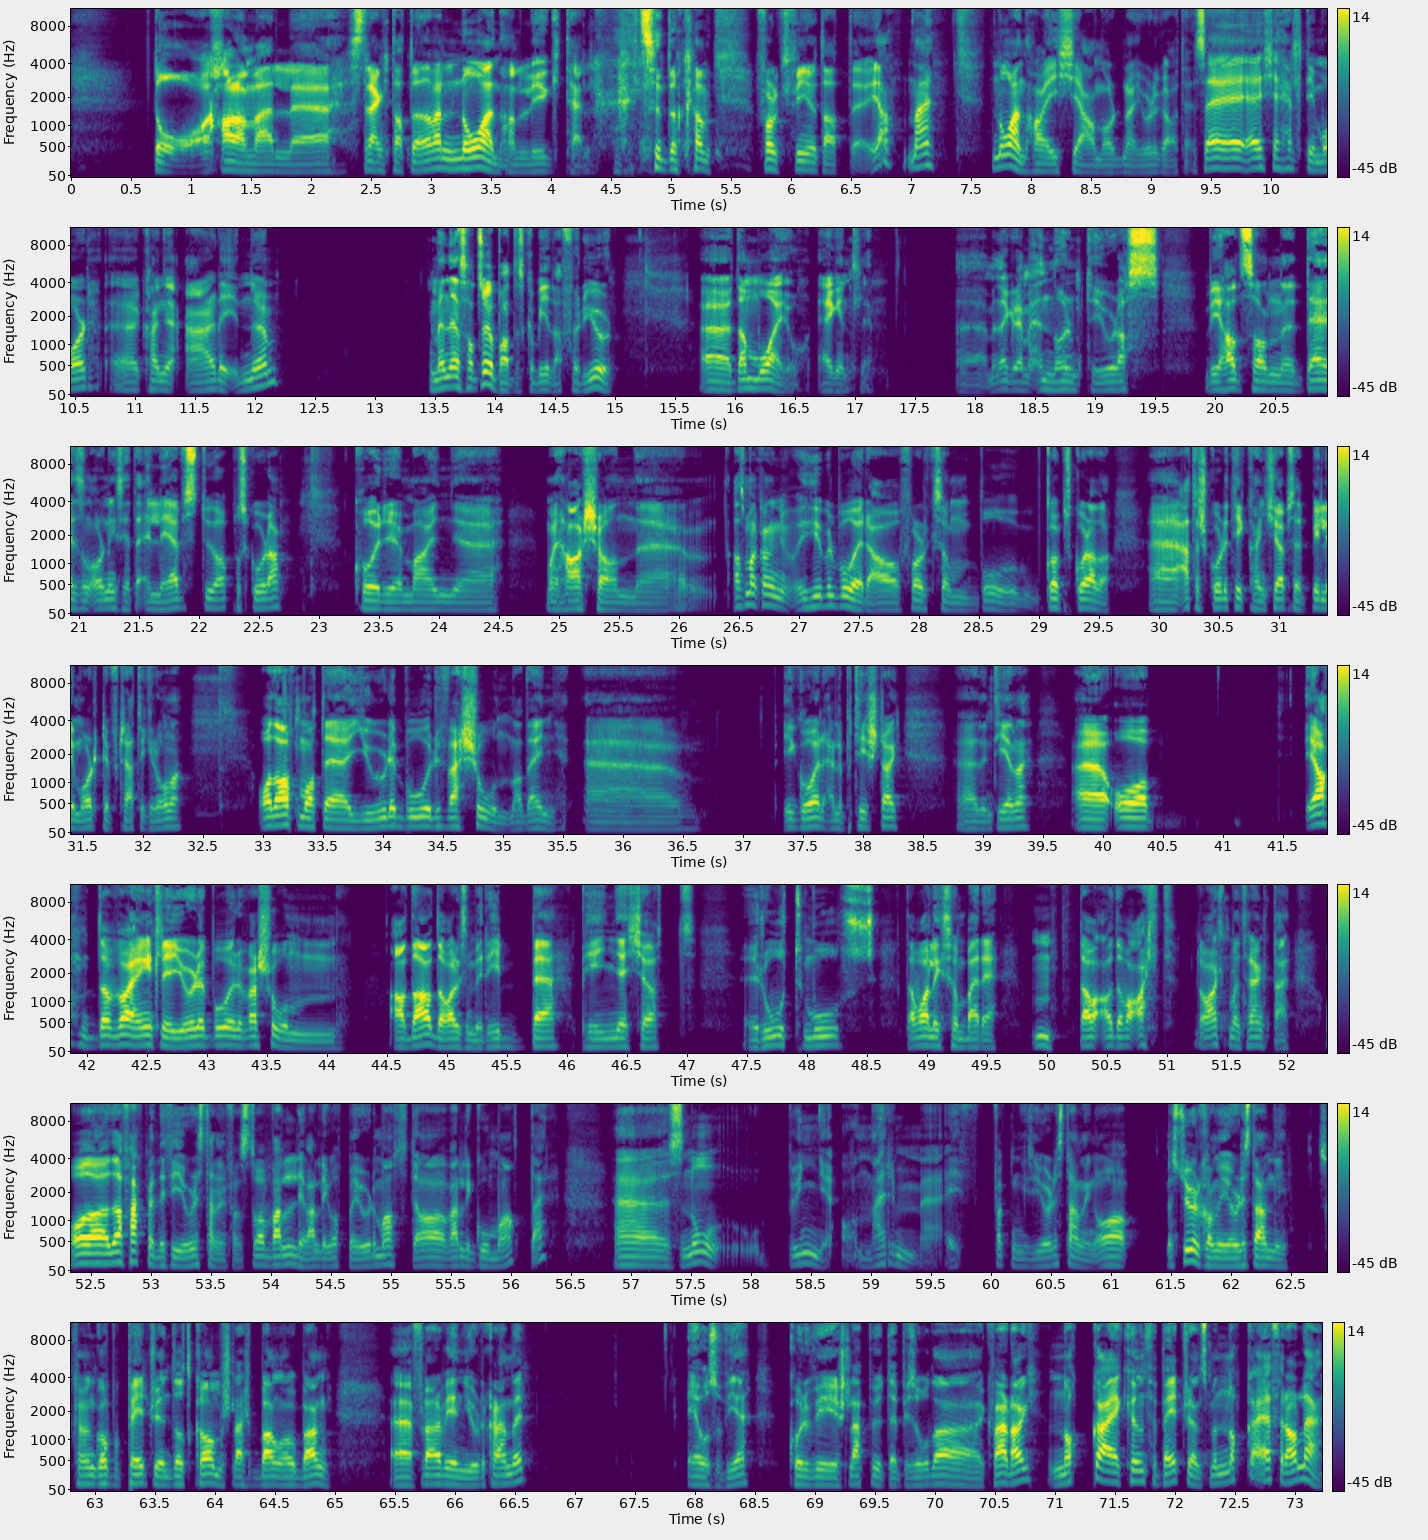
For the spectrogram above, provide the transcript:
da har han vel eh, strengt tatt Det er vel noen han lyver til. så da kan folk finne ut at eh, ja, nei, noen har ikke han ordna julegave til. Så jeg er ikke helt i mål, eh, kan jeg ærlig innrømme. Men jeg satser jo på at det skal bli der før jul. Da må jeg jo, egentlig. Men jeg gleder meg enormt til jul, ass. Vi hadde sånn, Det er en sånn ordning som heter Elevstua på skolen, hvor man, man har sånn eh, Altså, man kan hybelboere og folk som bo, går på skolen, da, eh, etter skoletid kan kjøpe seg et billig måltid for 30 kroner. Og det var på en måte julebordversjonen av den eh, i går, eller på tirsdag, eh, den tiende. Eh, og ja, det var egentlig julebordversjonen av da. Det var liksom ribbe, pinnekjøtt, rotmos. Det var liksom bare mm, det, var, det, var, alt. Det var alt man trengte der. Og da, da fikk man litt julestemning, det var veldig veldig godt med julemat. Det var veldig god mat der. Eh, så nå begynner jeg å nærme ei fuckings julestemning. Og hvis du vil komme i julestemning, så kan du gå på patrion.com slash bang og bang, eh, for der har vi en julekalender. Jeg og Sofie, hvor vi slipper ut episoder hver dag. Noe er kun for patrions, men noe er for alle.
